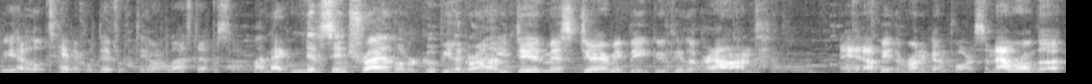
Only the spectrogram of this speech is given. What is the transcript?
We had a little technical difficulty on our last episode. My magnificent triumph over Goopy Le Grande. You did miss Jeremy beat Goopy Le Grande, and I beat the running gun part. So now we're on the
